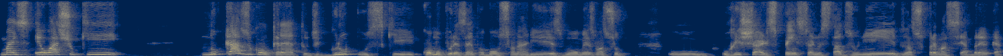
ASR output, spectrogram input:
Mas eu acho que no caso concreto de grupos que, como por exemplo o bolsonarismo, ou mesmo a, o, o, Richard Spencer nos Estados Unidos, a supremacia branca,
